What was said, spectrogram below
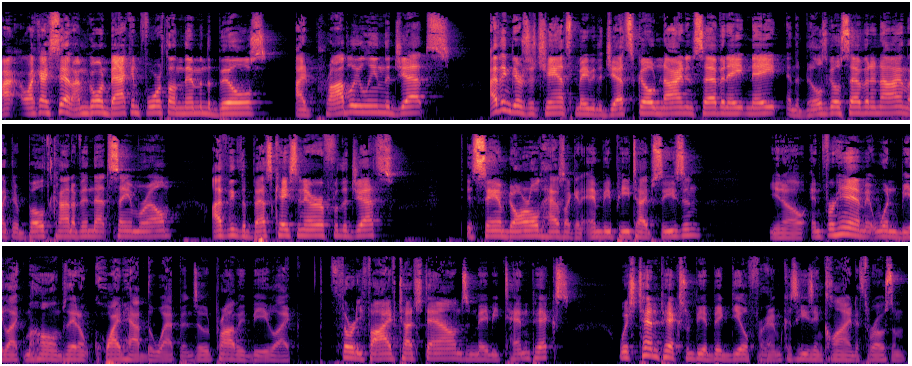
I, like I said, I'm going back and forth on them and the Bills. I'd probably lean the Jets. I think there's a chance maybe the Jets go nine and seven, eight and eight, and the Bills go seven and nine. Like they're both kind of in that same realm. I think the best case scenario for the Jets is Sam Darnold has like an MVP type season, you know, and for him it wouldn't be like Mahomes. They don't quite have the weapons. It would probably be like 35 touchdowns and maybe 10 picks, which 10 picks would be a big deal for him because he's inclined to throw some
